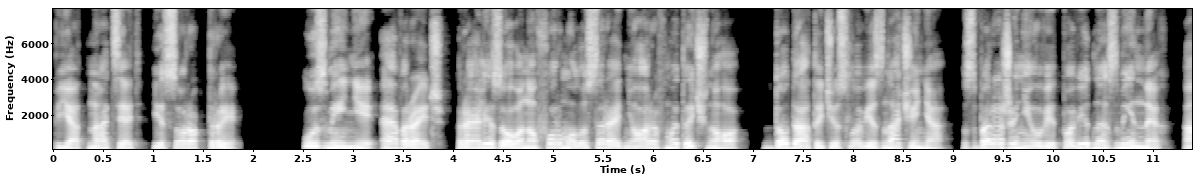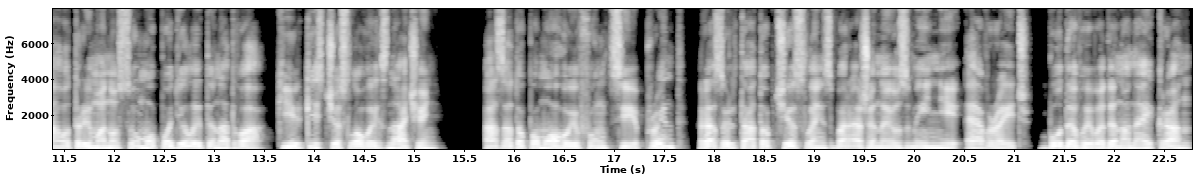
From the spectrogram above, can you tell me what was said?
15 і 43. У змінній average реалізовано формулу середнього арифметичного додати числові значення, збережені у відповідних змінних, а отриману суму поділити на 2 кількість числових значень. А за допомогою функції print результат обчислень, збережений у змінній average, буде виведено на екран.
